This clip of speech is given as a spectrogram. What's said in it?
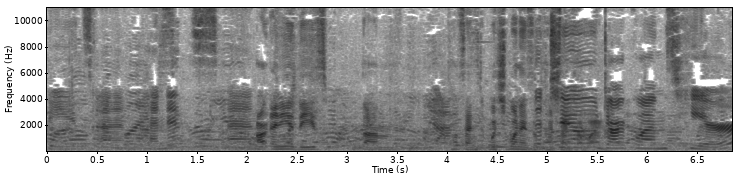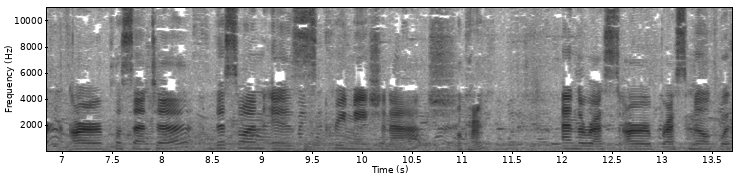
beads and pendants. And Are any of these um, placenta? Which one is the, the placenta two one? dark ones here are placenta. This one is cremation ash. Okay. And the rest are breast milk with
